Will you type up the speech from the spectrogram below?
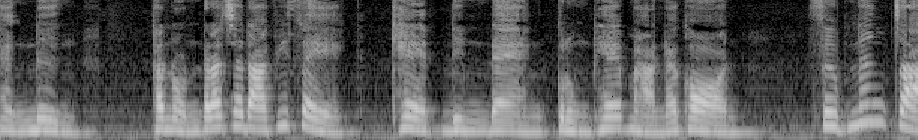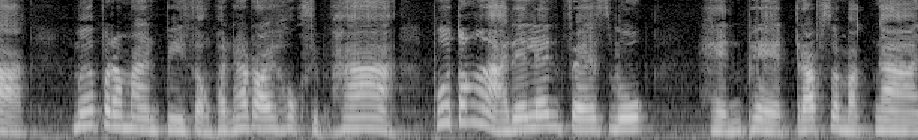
แห่งหนึ่ง ถนนรัชดาพิเศษเขตดินแดง กรุงเทพมหานคร สืบเนื่องจากเมื่อประมาณปี 2565 ผู้ต้องหาได้เล่น Facebook เห็นเพจรับสมัครงาน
